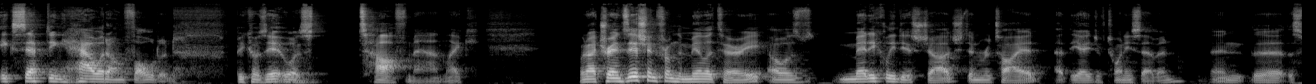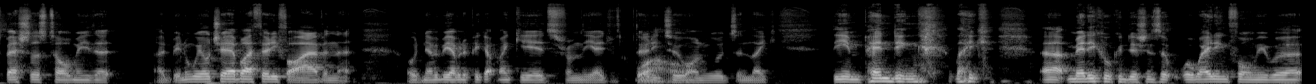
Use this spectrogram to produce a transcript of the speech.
accepting how it unfolded because it was tough, man. Like when I transitioned from the military, I was medically discharged and retired at the age of 27 and the the specialist told me that I'd been in a wheelchair by 35 and that I would never be able to pick up my kids from the age of 32 wow. onwards and like the impending like uh, medical conditions that were waiting for me were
